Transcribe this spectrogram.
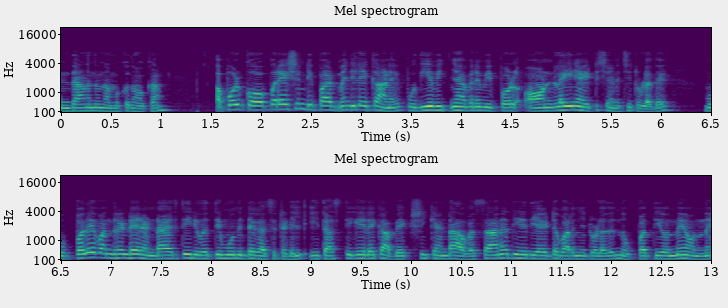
എന്താണെന്ന് നമുക്ക് നോക്കാം. അപ്പോൾ കോർപ്പറേഷൻ ഡിപ്പാർട്ട്മെന്റിലേക്കാണ് പുതിയ വിജ്ഞാപനം ഇപ്പോൾ ഓൺലൈനായിട്ട് ക്ഷണിച്ചിട്ടുള്ളത്. മുപ്പത് പന്ത്രണ്ട് രണ്ടായിരത്തി ഇരുപത്തി മൂന്നിന്റെ ഗസറ്റഡിൽ ഈ തസ്തികയിലേക്ക് അപേക്ഷിക്കേണ്ട അവസാന തീയതിയായിട്ട് പറഞ്ഞിട്ടുള്ളത് മുപ്പത്തിയൊന്ന് ഒന്ന്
